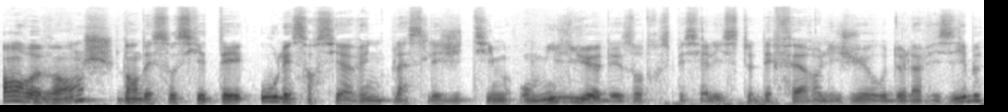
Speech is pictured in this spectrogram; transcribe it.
En revanche, dans des sociétés où les sorciers avaient une place légitime au milieu des autres spécialistes des faits religieux ou de l'invisible,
